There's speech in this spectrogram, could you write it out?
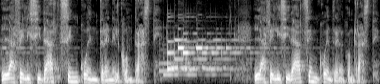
La felicidad se encuentra en el contraste. La felicidad se encuentra en el contraste.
